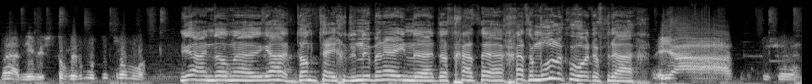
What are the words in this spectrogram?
Maar ja, die hebben ze toch weer moeten trommelen. Ja, en dan, ja, dan tegen de nummer 1. dat gaat, gaat er moeilijker worden vandaag. Ja, dus, we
